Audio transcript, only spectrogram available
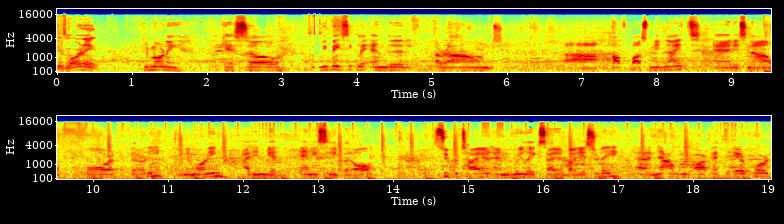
Good morning. Good morning. Okay, so we basically ended around uh, half past midnight, and it's now 4:30 in the morning. I didn't get any sleep at all. Super tired and really excited about yesterday. Uh, now we are at the airport,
